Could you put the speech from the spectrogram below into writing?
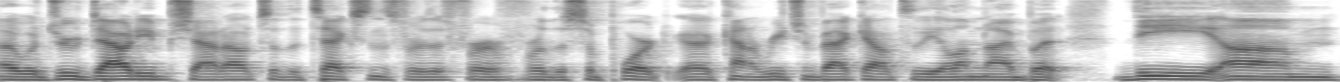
uh, with Drew Dougherty. Shout out to the Texans for the for for the support, uh, kind of reaching back out to the alumni. But the um,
